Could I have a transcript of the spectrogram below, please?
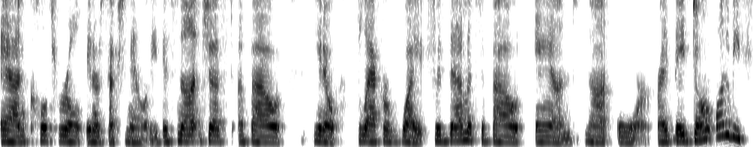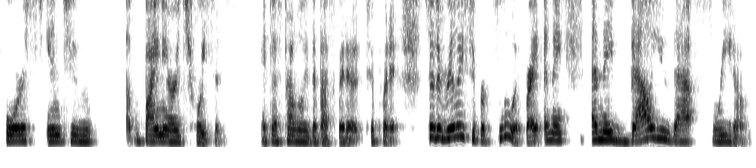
and cultural intersectionality. It's not just about you know black or white. For them it's about and not or right? They don't want to be forced into uh, binary choices it that's probably the best way to, to put it. So they're really super fluid right? And they and they value that freedom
